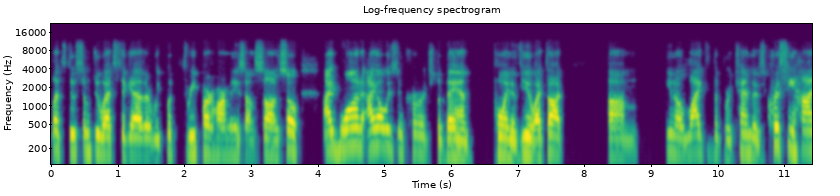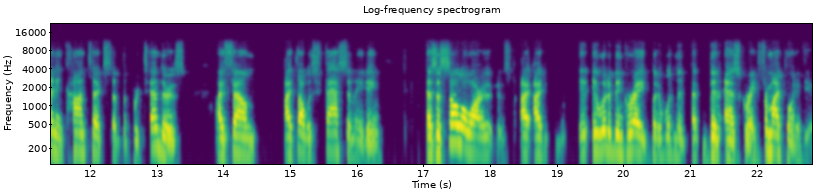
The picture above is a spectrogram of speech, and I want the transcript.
let's do some duets together we put three part harmonies on songs so i want i always encourage the band point of view. I thought um you know like the pretenders chrissie hynde in context of the pretenders i found I thought was fascinating. As a solo artist, I, I it, it would have been great, but it wouldn't have been as great from my point of view.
